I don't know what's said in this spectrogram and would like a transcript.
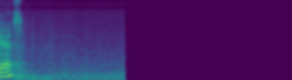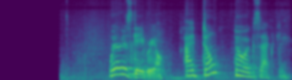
Yes? Where is Gabriel? I don't know exactly.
